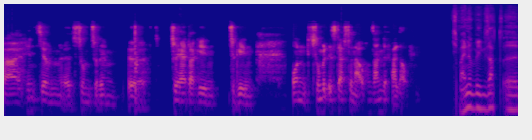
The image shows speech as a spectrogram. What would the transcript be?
da hin zum, äh, zum, zu dem äh, zu Hertha gehen, zu gehen. Und somit ist das dann auch im Sande verlaufen. Ich meine, wie gesagt, äh,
